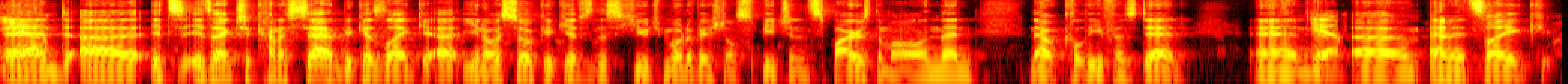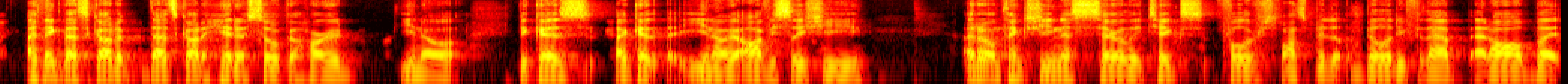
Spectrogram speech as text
Yeah. and uh, it's it's actually kind of sad because like uh, you know Ahsoka gives this huge motivational speech and inspires them all, and then now Kalifa's dead, and Yeah. um, and it's like I think that's got to that's got to hit Ahsoka hard, you know, because like uh, you know obviously she. I don't think she necessarily takes full responsibility for that at all, but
